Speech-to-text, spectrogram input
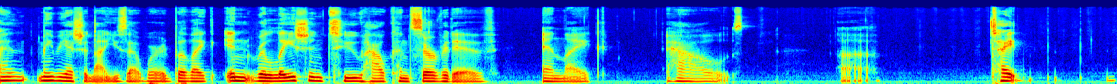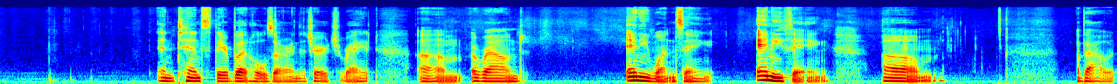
I maybe I should not use that word, but like in relation to how conservative and like how uh, tight and tense their buttholes are in the church, right? Um, around anyone saying anything um, about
